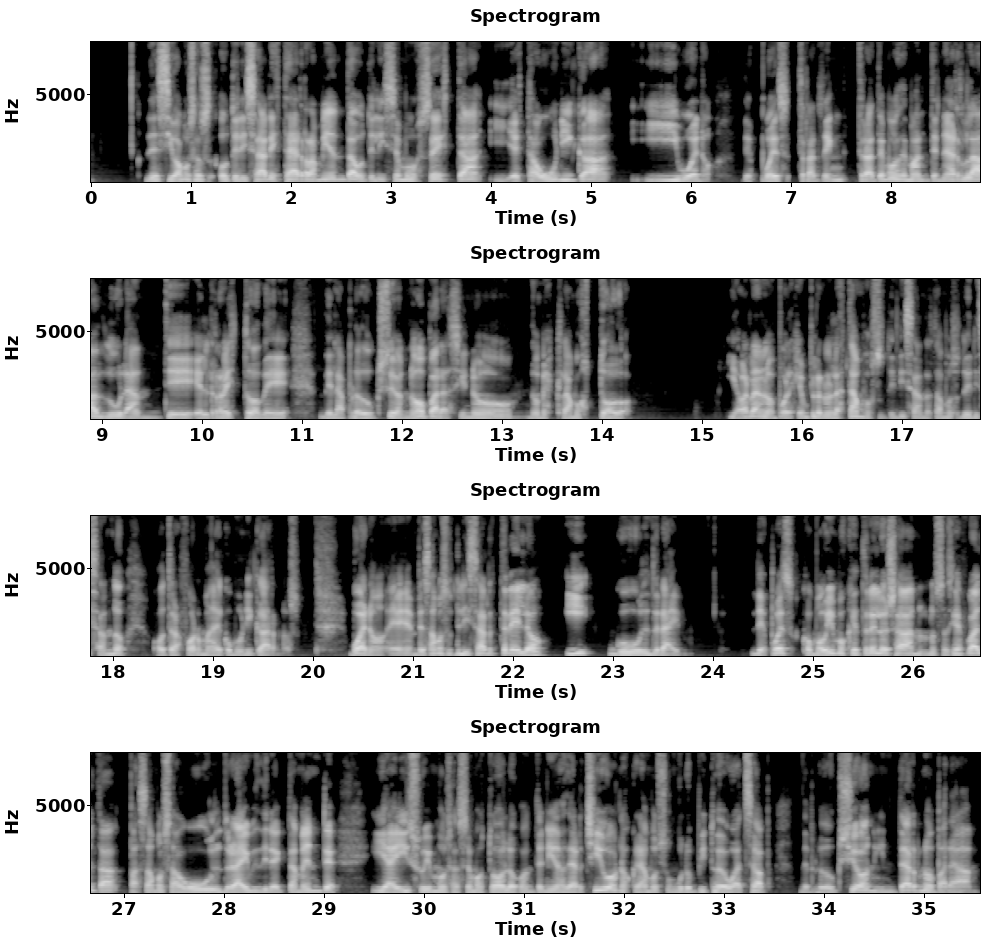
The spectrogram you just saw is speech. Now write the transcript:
de si vamos a utilizar esta herramienta, utilicemos esta y esta única y bueno, Después tratemos de mantenerla durante el resto de, la producción, ¿no? Para así no, no mezclamos todo. Y ahora, no, por ejemplo, no la estamos utilizando, estamos utilizando otra forma de comunicarnos. Bueno, eh, empezamos a utilizar Trello y Google Drive. Después, como vimos que Trello ya nos hacía falta, pasamos a Google Drive directamente y ahí subimos, hacemos todos los contenidos de archivos, nos creamos un grupito de WhatsApp de producción interno para,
